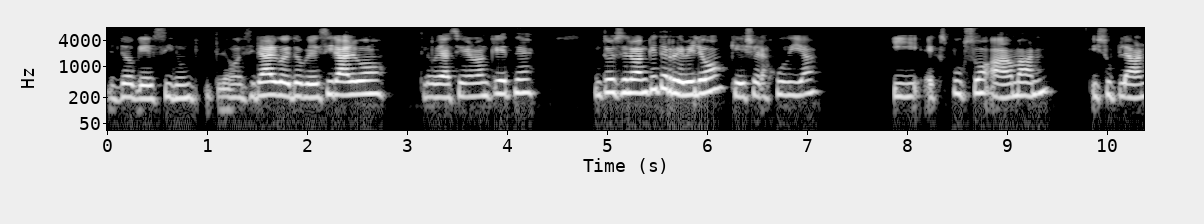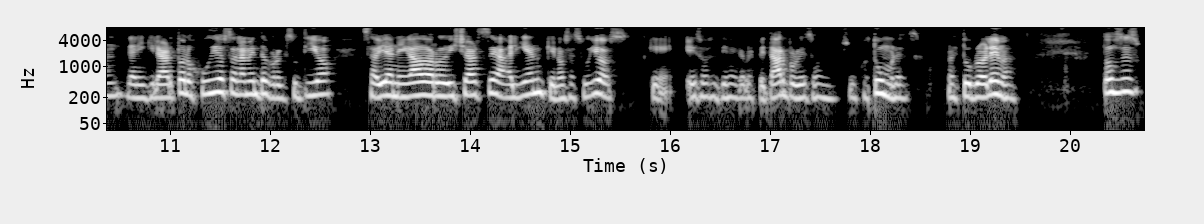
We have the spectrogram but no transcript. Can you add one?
le tengo que decir, tengo que decir algo, le tengo que decir algo, te lo voy a decir en el banquete. Entonces el banquete reveló que ella era judía y expuso a Amán y su plan de aniquilar a todos los judíos solamente porque su tío se había negado a arrodillarse a alguien que no sea su Dios, que eso se tiene que respetar porque son sus costumbres, no es tu problema. Entonces,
